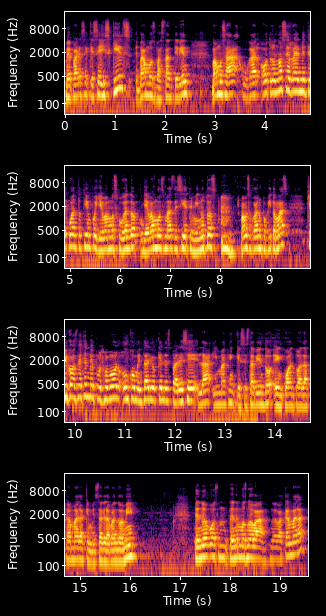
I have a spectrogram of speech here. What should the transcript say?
me parece que 6 kills. Vamos bastante bien. Vamos a jugar otro. No sé realmente cuánto tiempo llevamos jugando. Llevamos más de 7 minutos. Vamos a jugar un poquito más. Chicos, déjenme por favor un comentario. ¿Qué les parece la imagen que se está viendo en cuanto a la cámara que me está grabando a mí? De nuevo, tenemos nueva, nueva cámara.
